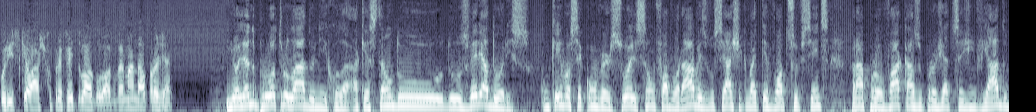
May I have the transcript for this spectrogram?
por isso que eu acho que o prefeito logo, logo vai mandar o projeto. E olhando para o outro lado, Nicola, a questão do, dos vereadores, com quem você conversou, eles são favoráveis? Você acha que vai ter votos suficientes para aprovar caso o projeto seja enviado?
